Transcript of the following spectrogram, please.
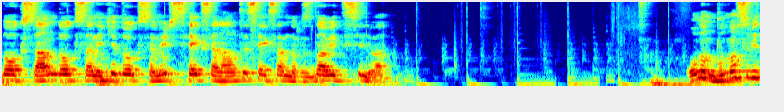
90, 92, 93, 86, 89. David Silva. Oğlum bu nasıl bir...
